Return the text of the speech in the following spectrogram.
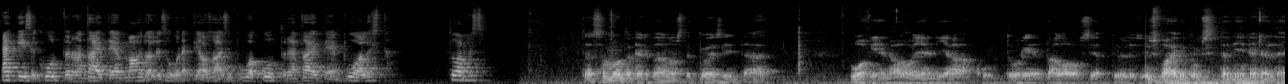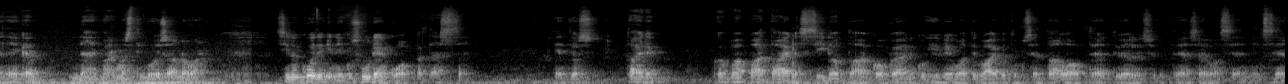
näkisi kulttuurin ja taiteen mahdollisuudet ja osaisi puhua kulttuurin ja taiteen puolesta? Tuomas? Tässä on monta kertaa nostettu esiin tämä luovien alojen ja kulttuurien talous- ja työllisyysvaikutukset ja niin edelleen, eikä näin varmasti voi sanoa. Siinä on kuitenkin niin kuin sudenkuoppa tässä, että jos taide vapaa taide sidotaan koko ajan niin hyvinvointivaikutukseen, talouteen ja työllisyyteen ja sellaiseen, niin se,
